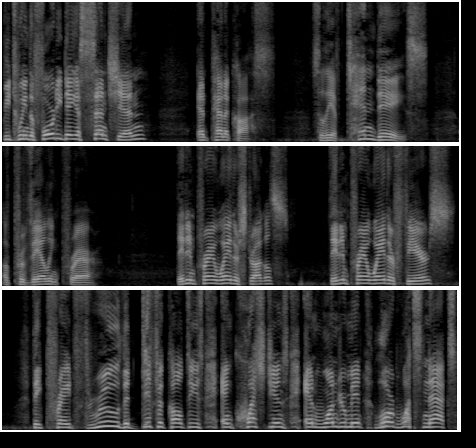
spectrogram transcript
between the 40 day ascension and Pentecost. So they have 10 days of prevailing prayer. They didn't pray away their struggles, they didn't pray away their fears. They prayed through the difficulties and questions and wonderment. Lord, what's next?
